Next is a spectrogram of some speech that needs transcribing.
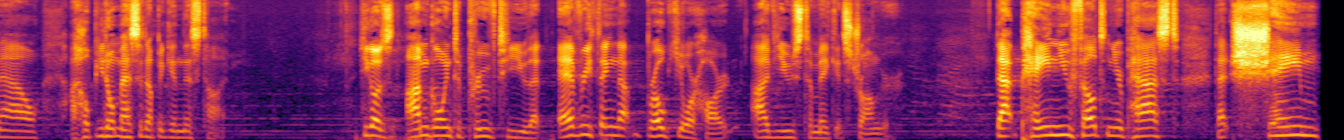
now. I hope you don't mess it up again this time. He goes, I'm going to prove to you that everything that broke your heart, I've used to make it stronger. That pain you felt in your past, that shame,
